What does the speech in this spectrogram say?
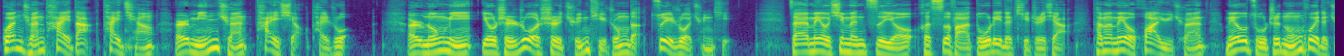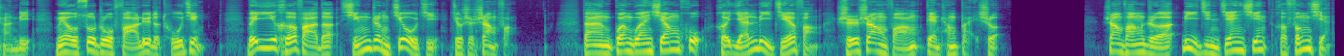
官权太大太强，而民权太小太弱，而农民又是弱势群体中的最弱群体。在没有新闻自由和司法独立的体制下，他们没有话语权，没有组织农会的权利，没有诉诸法律的途径。唯一合法的行政救济就是上访，但官官相护和严厉解访使上访变成摆设。上访者历尽艰辛和风险，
